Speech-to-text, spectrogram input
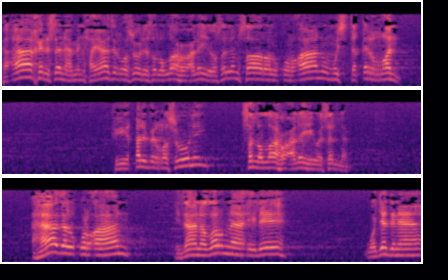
فآخر سنة من حياة الرسول صلى الله عليه وسلم صار القرآن مستقرا في قلب الرسول صلى الله عليه وسلم. هذا القرآن إذا نظرنا إليه وجدنا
